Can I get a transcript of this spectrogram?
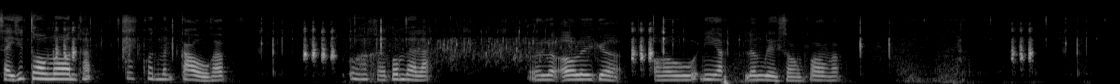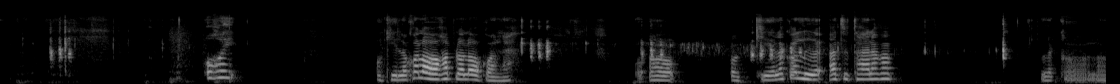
ใส่ชุดทองนอนครับก็คนมันเก่าครับว้าไข่ต้มได้ละเอาเลยเอาเลยก็เอานี่ครับเรื่องเหลยสองฟองครับ โอ้ยโอเคเราก็รอครับเรารอก่อนละ โอเค แล้วก็เหลืออันสุดท้ายแล้วครับ แล้วก็เรา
